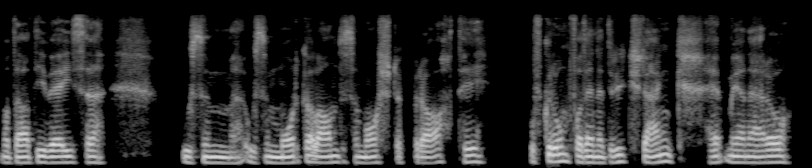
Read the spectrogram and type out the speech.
die da die Weisen aus dem, aus dem Morgenland, aus dem Osten gebracht haben. Aufgrund von diesen drei Geschenken hat man ja auch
